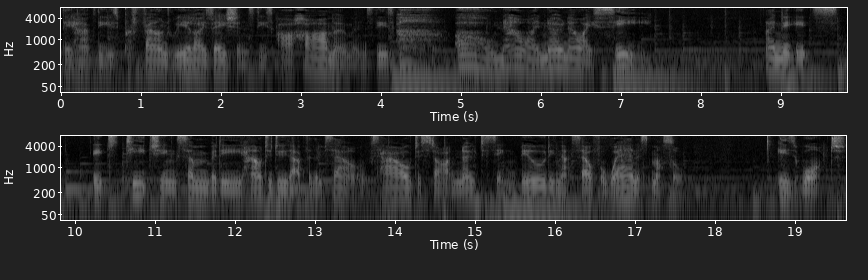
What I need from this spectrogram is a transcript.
they have these profound realizations, these aha moments, these, oh, now I know, now I see. And it's it's teaching somebody how to do that for themselves, how to start noticing, building that self awareness muscle is what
